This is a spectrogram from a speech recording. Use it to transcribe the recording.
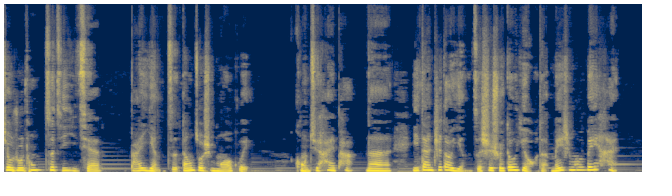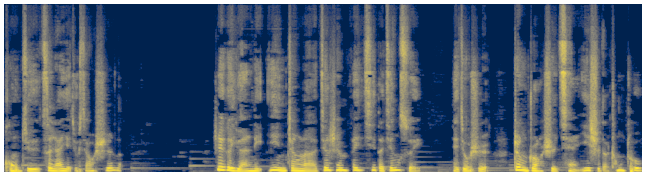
就如同自己以前把影子当作是魔鬼，恐惧害怕。那一旦知道影子是谁都有的，没什么危害，恐惧自然也就消失了。这个原理印证了精神分析的精髓，也就是症状是潜意识的冲突。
